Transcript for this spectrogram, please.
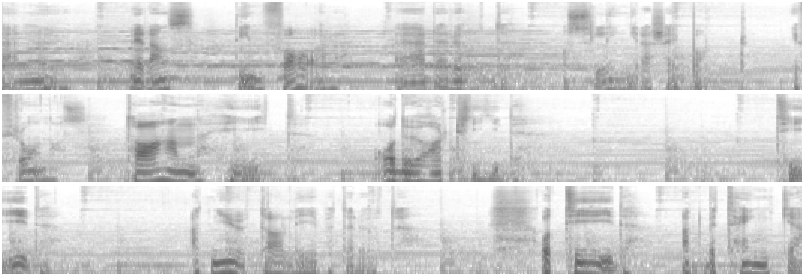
här nu. Medans din far är där ute och slingrar sig bort ifrån oss. Ta han hit och du har tid. Tid att njuta av livet där ute. Och tid att betänka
